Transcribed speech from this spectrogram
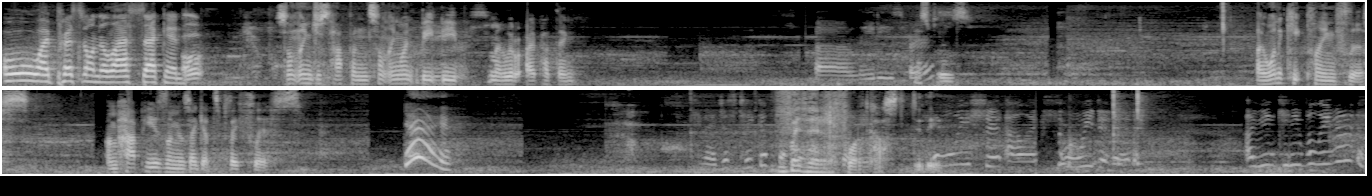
Oh, I pressed it on the last second. Oh, something just happened. Something went beep beep. My little iPad thing. Uh, ladies Yes, please. I want to keep playing Fliss. I'm happy as long as I get to play Fliss. Yay! Can I just take a? Weather to say, forecast today. Holy shit, Alex, we did it. I mean, can you believe it?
